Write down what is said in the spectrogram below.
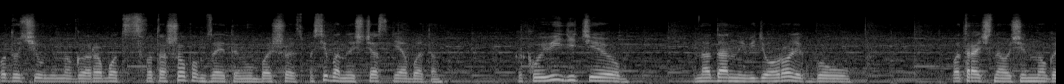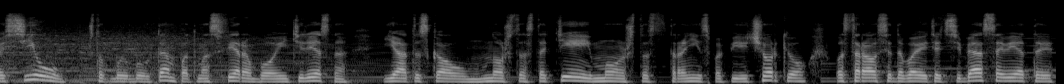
подучил немного работать с фотошопом, за это ему большое спасибо, но сейчас не об этом. Как вы видите, на данный видеоролик был потрачено очень много сил, чтобы был темп, атмосфера, было интересно. Я отыскал множество статей, множество страниц поперечеркивал, постарался добавить от себя советы,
